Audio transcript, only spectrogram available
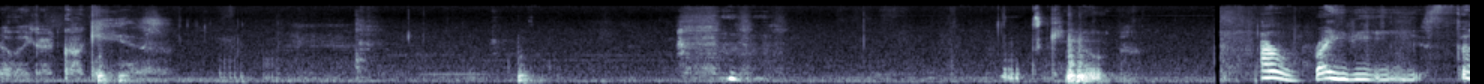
really good cookies. That's cute. Alrighty, so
